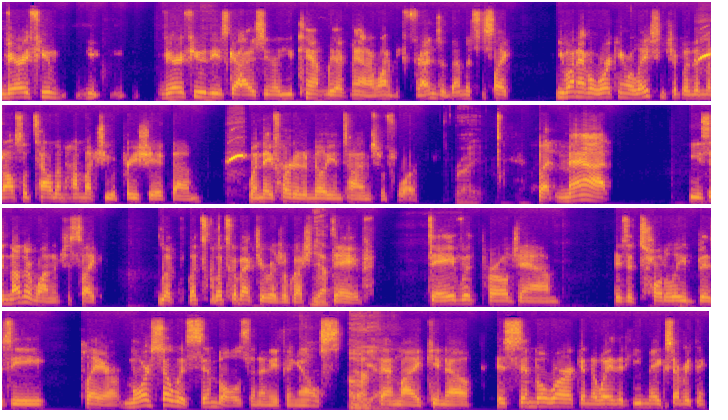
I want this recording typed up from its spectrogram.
very few, you, very few of these guys, you know, you can't be like, man, I want to be friends with them. It's just like you want to have a working relationship with them, but also tell them how much you appreciate them when they've heard it a million times before. Right. But Matt, he's another one. It's just like, look, let's let's go back to your original question. Yeah. Dave, Dave with Pearl Jam is a totally busy player, more so with cymbals than anything else. Oh Yeah. Than like you know his cymbal work and the way that he makes everything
